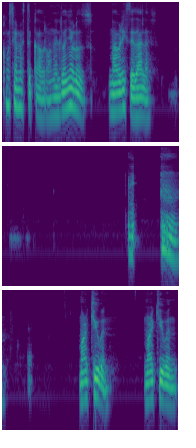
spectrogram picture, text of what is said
¿Cómo se llama este cabrón? El dueño de los Mavericks de Dallas. Eh, Mark Cuban. Mark Cuban.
